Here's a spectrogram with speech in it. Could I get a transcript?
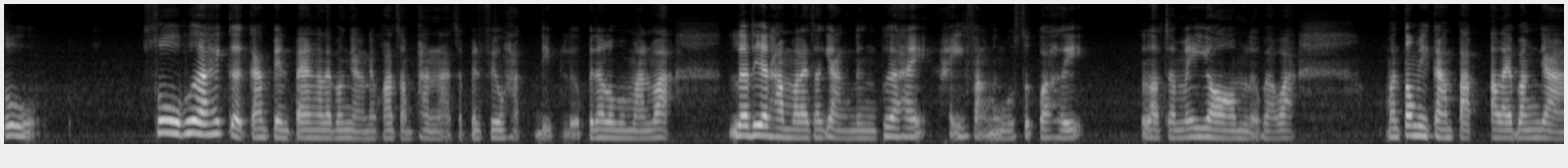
สู้ สู้เพื่อให้เกิดการเปลี่ยนแปลงอะไรบางอย่างในความสัมพันธ์อาจจะเป็นฟิลหักดิบ หรือเป็นอารมณ์ประมาณว่า เลือกที่จะทำอะไรสักอย่างหนึ่งเพื่อให้ให้อีกฝั่งหนึ่งรู้สึกว่าเฮ้ยเราจะไม่ยอมหรือแบบว่า มันต้องมีการปรับอะไรบางอย่าง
